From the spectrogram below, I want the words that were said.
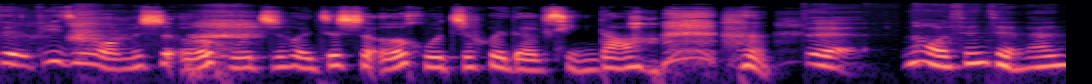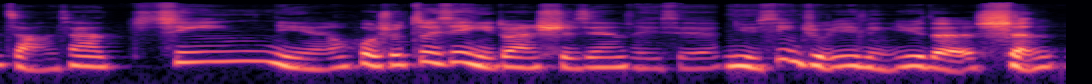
对，毕竟我们是鹅湖之会，这是鹅湖之会的频道。对，那我先简单讲一下今年或者说最近一段时间的一些女性主义领域的神，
